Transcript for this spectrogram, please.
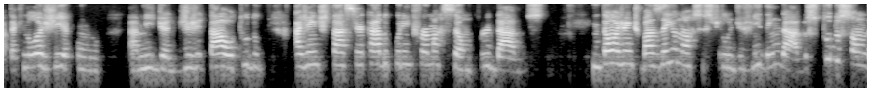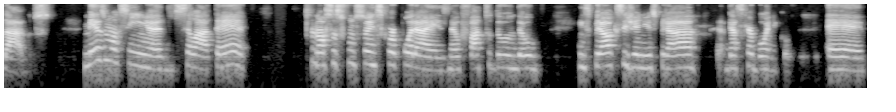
a tecnologia, com a mídia digital, tudo, a gente está cercado por informação, por dados. Então, a gente baseia o nosso estilo de vida em dados, tudo são dados mesmo assim, é, sei lá, até nossas funções corporais, né? O fato de eu inspirar oxigênio, inspirar gás carbônico, é,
